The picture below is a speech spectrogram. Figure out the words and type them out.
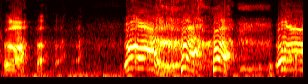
Skyler! Ah! Ah! Ah!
